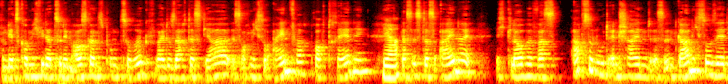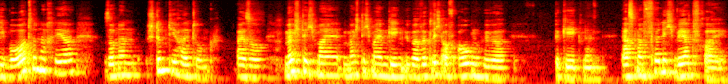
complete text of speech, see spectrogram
Und jetzt komme ich wieder zu dem Ausgangspunkt zurück, weil du sagtest, ja, ist auch nicht so einfach, braucht Training. Ja. Das ist das eine. Ich glaube, was absolut entscheidend ist, sind gar nicht so sehr die Worte nachher, sondern stimmt die Haltung. Also möchte ich mal, möchte ich meinem Gegenüber wirklich auf Augenhöhe begegnen erstmal völlig wertfrei,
